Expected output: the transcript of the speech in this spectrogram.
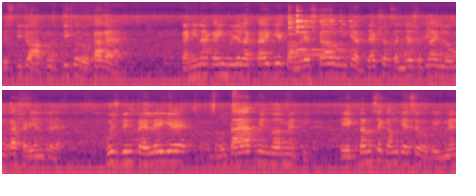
इसकी जो आपूर्ति को रोका गया है, कहीं ना कहीं मुझे लगता है कि ये कांग्रेस का और उनके अध्यक्ष और संजय शुक्ला इन लोगों का षड्यंत्र है। कुछ दिन पहले ये बहुतायात में इंदौर में थी। एकदम से कम कैसे हो गई? मैं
